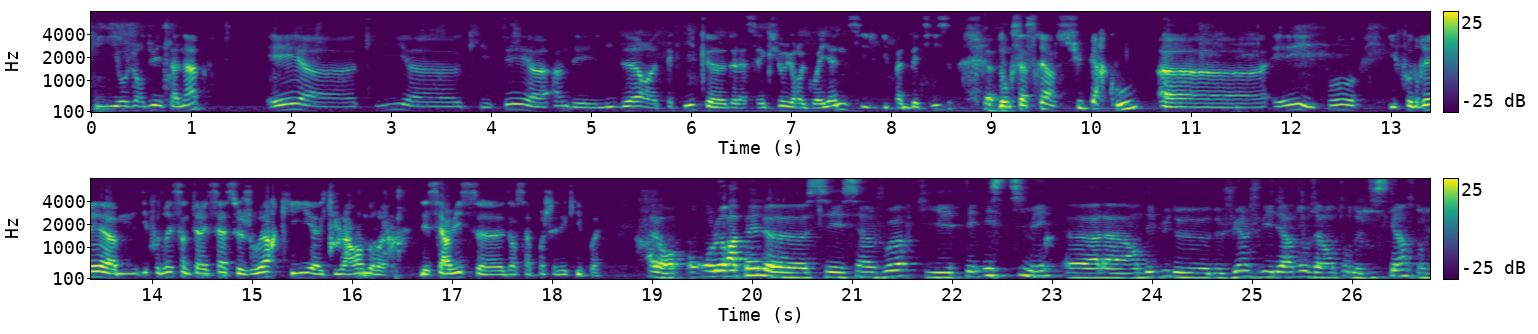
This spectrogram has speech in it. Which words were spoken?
qui aujourd'hui est à Naples et euh, qui, euh, qui était euh, un des leaders techniques de la sélection uruguayenne, si je dis pas de bêtises. Donc ça serait un super coup et il faut il faudrait il faudrait s'intéresser à ce joueur qui qui va rendre des services dans sa prochaine équipe. Ouais. Alors, on, le rappelle, euh, c'est un joueur qui était estimé euh, à la, en début de, juin, juillet dernier aux alentours de 10-15, donc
